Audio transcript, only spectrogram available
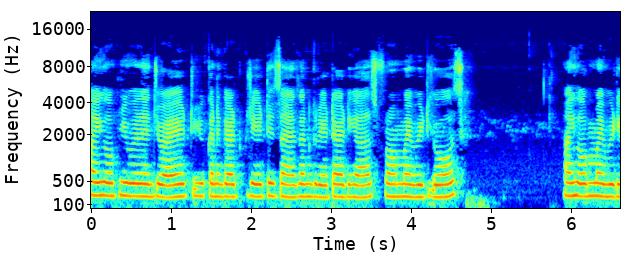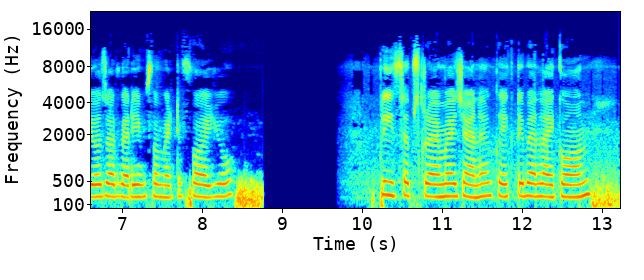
I hope you will enjoy it. You can get great designs and great ideas from my videos. I hope my videos are very informative for you. Please subscribe my channel. Click the bell icon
